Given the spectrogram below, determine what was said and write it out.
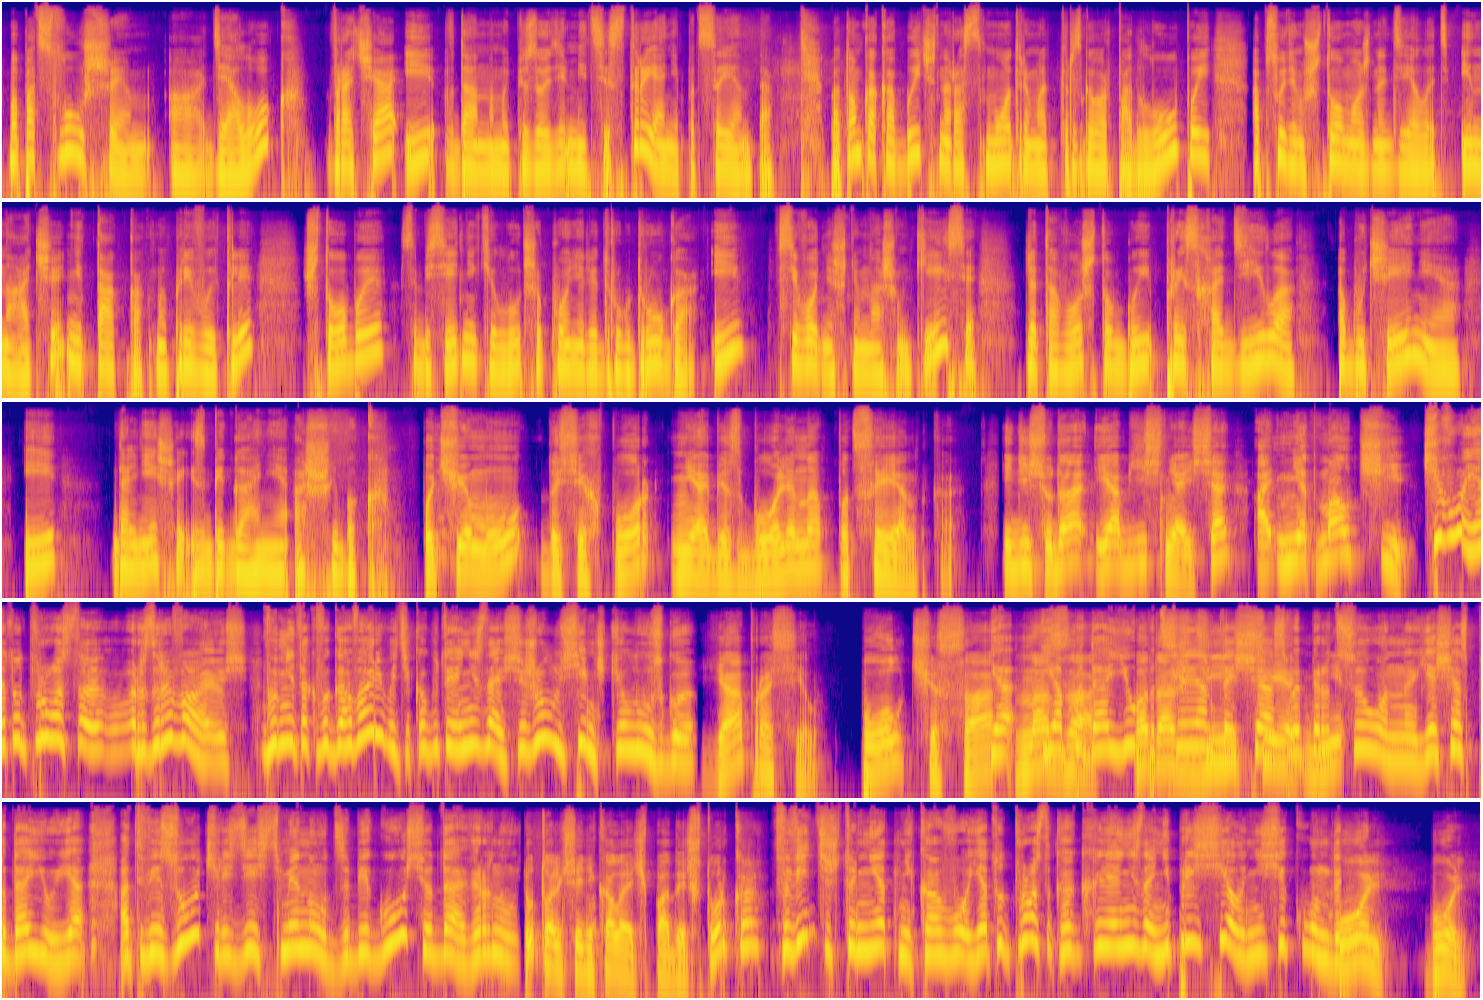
Мы подслушаем э, диалог врача и в данном эпизоде медсестры, а не пациента. Потом, как обычно, рассмотрим этот разговор под лупой, обсудим, что можно делать иначе, не так, как мы привыкли, чтобы собеседники лучше поняли друг друга. И в сегодняшнем нашем кейсе для того, чтобы происходило обучение и дальнейшее избегание ошибок. Почему до сих пор не обезболена пациентка? Иди сюда и объясняйся, а нет, молчи. Чего? Я тут просто разрываюсь. Вы мне так выговариваете, как будто я, не знаю, сижу семечки лузгую. Я просил полчаса я, назад. Я подаю Подождите, пациента сейчас в операционную. Не... Я сейчас подаю. Я отвезу, через 10 минут забегу сюда, вернусь. Тут у Алексея Николаевича падает шторка. Вы видите, что нет никого. Я тут просто, как, я не знаю, не присела ни секунды. Оль, боль.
